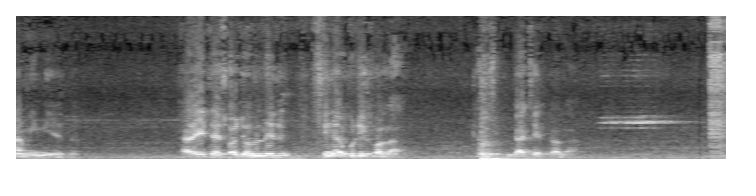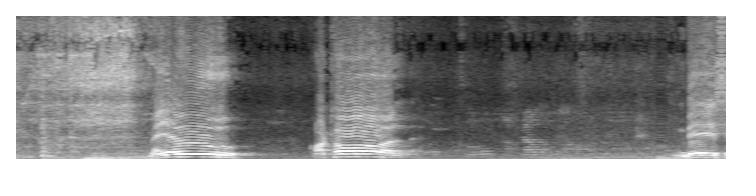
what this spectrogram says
নামিয়ে নিয়ে যেত। আর এটা সজলদের সিঙ্গাপুরি কলা, গাছের কলা। মেয়াউ কঠল! বেশ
